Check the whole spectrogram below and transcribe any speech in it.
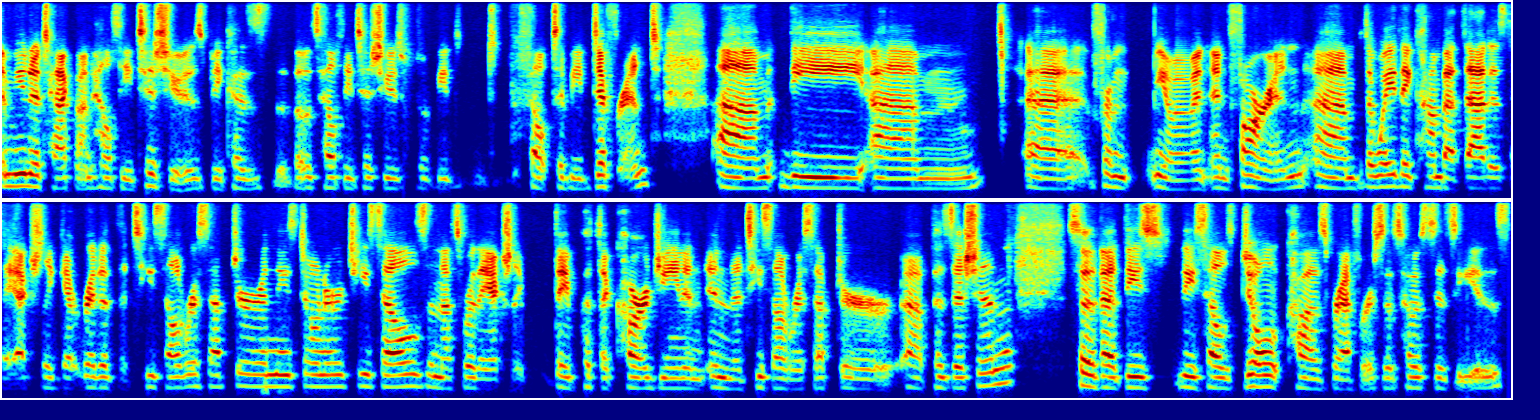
immune attack on healthy tissues because th- those healthy tissues would be felt to be different. Um, the um, uh, from you know and, and foreign. Um, the way they combat that is they actually get rid of the T cell receptor in these donor T cells, and that's where they actually they put the CAR gene in, in the T cell receptor uh, position, so that these these cells don't cause graft versus host disease.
